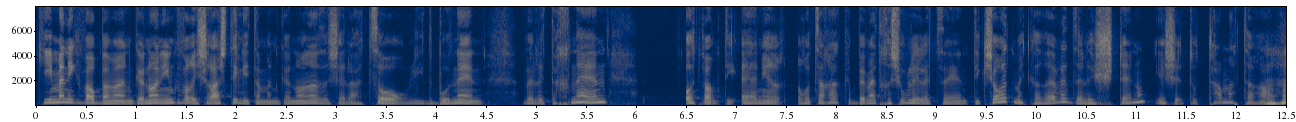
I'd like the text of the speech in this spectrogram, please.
כי אם אני כבר במנגנון, אם כבר השרשתי לי את המנגנון הזה של לעצור, להתבונן ולתכנן, עוד פעם, אני רוצה רק, באמת חשוב לי לציין, תקשורת מקרבת זה לשתינו, יש את אותה מטרה, mm-hmm.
